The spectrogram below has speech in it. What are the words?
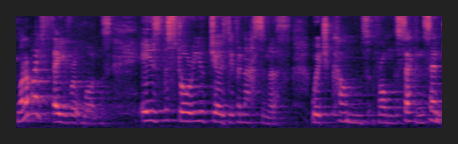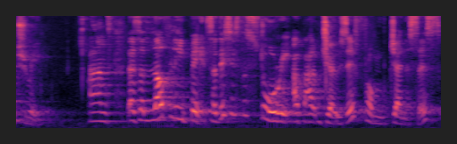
One of my favourite ones is the story of Joseph and Asenath, which comes from the second century. And there's a lovely bit. So, this is the story about Joseph from Genesis.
